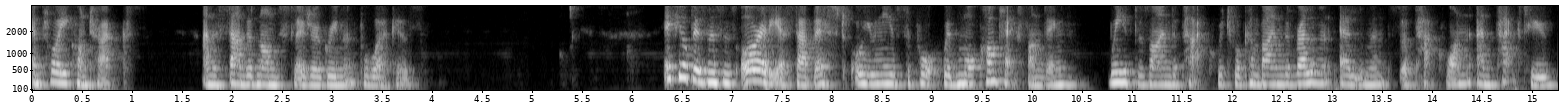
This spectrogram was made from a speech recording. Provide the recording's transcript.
employee contracts, and a standard non disclosure agreement for workers. If your business is already established or you need support with more complex funding, we have designed a pack which will combine the relevant elements of Pack 1 and Pack 2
